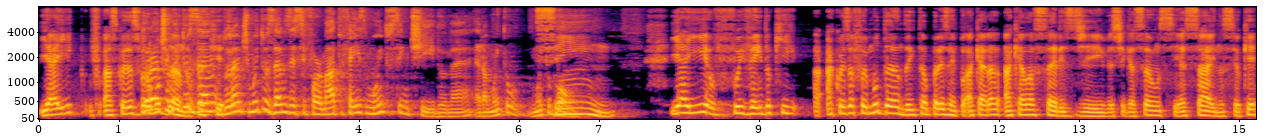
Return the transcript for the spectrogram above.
E aí as coisas foram Durante mudando. muitos, porque... anos, durante muitos anos esse formato fez muito sentido, né? Era muito, muito bom. Sim. E aí eu fui vendo que a, a coisa foi mudando. Então, por exemplo, aquela, aquelas séries de investigação, CSI, não sei o quê,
